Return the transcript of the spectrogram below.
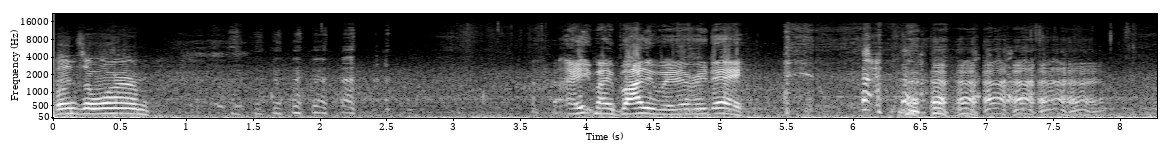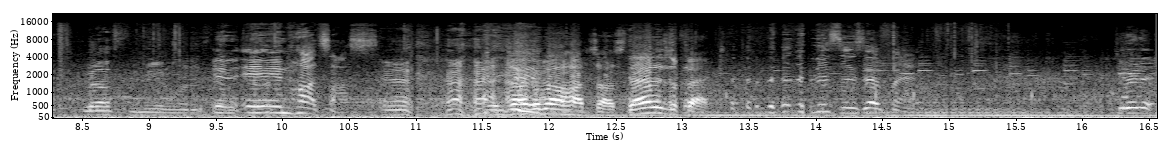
Ben's a worm. I eat my body weight every day. what else do me and one? in, in, in hot sauce. And talk about hot sauce. That is a fact. this is a fact. Do it.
